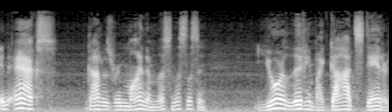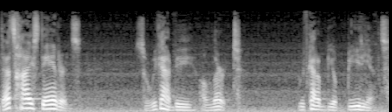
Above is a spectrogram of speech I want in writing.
In Acts, God was reminding them, listen, listen, listen, you're living by God's standards. That's high standards. So we got to be alert. We've got to be obedient.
